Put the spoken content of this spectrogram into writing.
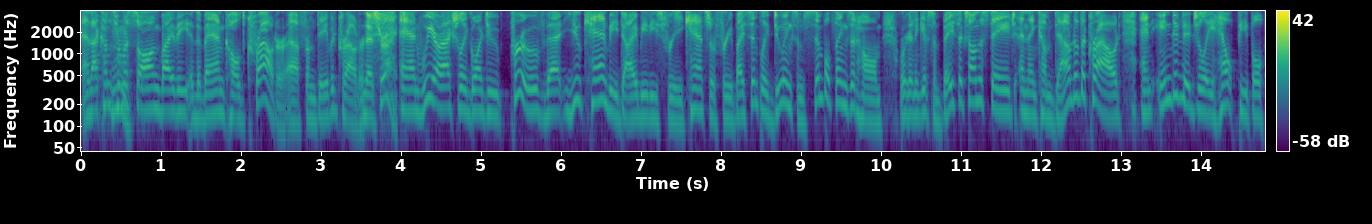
and that comes from a song by the the band called Crowder, uh, from David Crowder. That's right. And we are actually going to prove that you can be diabetes free, cancer free by simply doing some simple things at home. We're going to give some basics on the stage and then come down to the crowd and individually help people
